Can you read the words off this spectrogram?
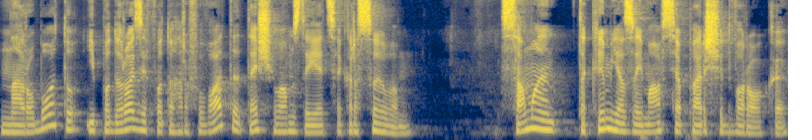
на роботу і по дорозі фотографувати те, що вам здається красивим. Саме таким я займався перші два роки.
